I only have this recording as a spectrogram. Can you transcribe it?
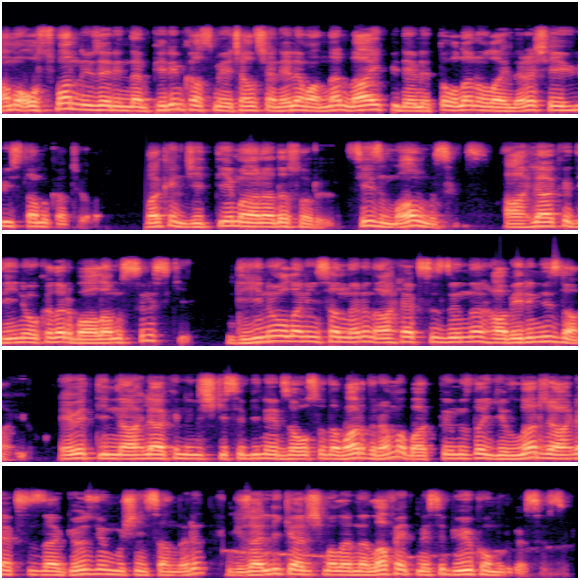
Ama Osmanlı üzerinden prim kasmaya çalışan elemanlar layık bir devlette olan olaylara Şeyhülislam'ı katıyorlar. Bakın ciddi manada soruyorum. Siz mal mısınız? Ahlakı dini o kadar bağlamışsınız ki. Dini olan insanların ahlaksızlığından haberiniz dahi yok. Evet dinle ahlakın ilişkisi bir nebze olsa da vardır ama baktığımızda yıllarca ahlaksızlığa göz yummuş insanların güzellik yarışmalarına laf etmesi büyük omurgasızlık.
